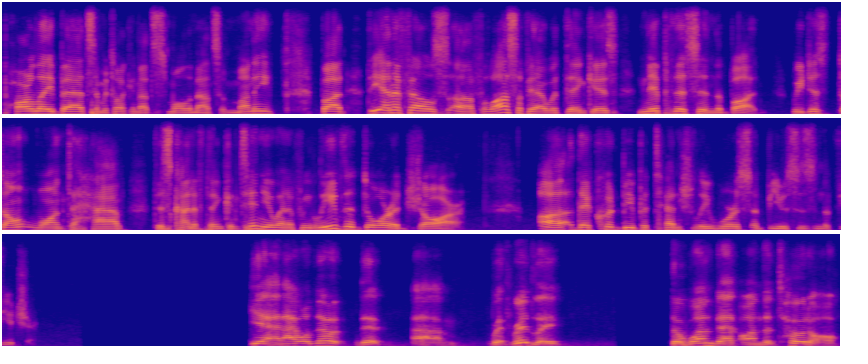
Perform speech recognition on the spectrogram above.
parlay bets and we're talking about small amounts of money. But the NFL's uh, philosophy, I would think, is nip this in the bud. We just don't want to have this kind of thing continue. And if we leave the door ajar, uh, there could be potentially worse abuses in the future. Yeah, and I will note that um, with Ridley, the one bet on the total,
